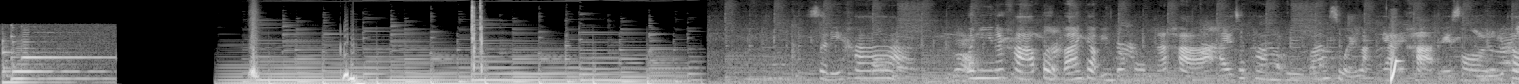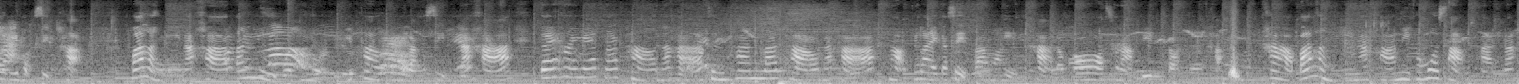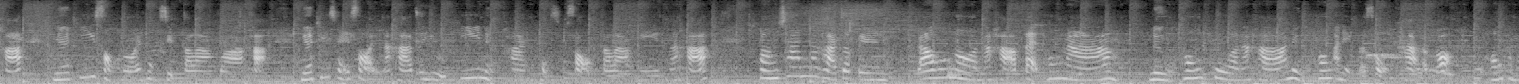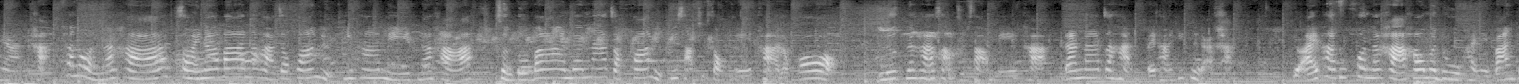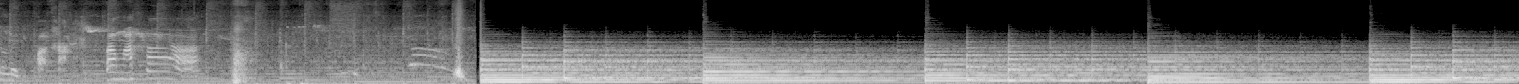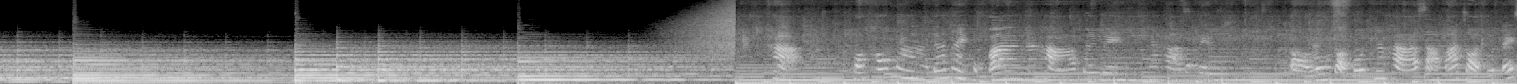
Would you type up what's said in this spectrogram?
สวัสดีค่ะ วันนี้นะคะเปิดบ้านกับอินเตอร์โฮมนะคะ ไอซ์จะพามาดูบ้านสวยหลังใหญ่ค่ะ ในซอยวิภาวดี 60 ค่ะ บ้านหลังนี้นะคะ ตั้งอยู่บนถนนวิภาวดีรังสิตนะคะใกล้ห้าแยกลาดพร้าวนะคะเซ็นทรัลลาดพร้าวนะคะมหาวิทยาลัยเกษตรบางเขนค่ะ แล้วก็สนามบินดอนเมืองค่ะค่ะบ้านหลังนี้นะคะมีทั้งหมด3ชั้นนะคะ เนื้อที่ 260 ตารางวาค่ะ เนื้อที่ใช้สอยนะคะจะอยู่ที่ 1,062 ตารางเมตรนะคะฟังก์ชันนะคะจะเป็น9ห้องนอนนะคะ 8 ห้องน้ำ1ห้องครัวนะคะ 1 ห้องอเนกประสงค์ค่ะ แล้วก็ อยหน้าบ้านนะคะ จะกว้างอยู่ที่ 5 เมตรนะคะ ส่วนตัวบ้านด้านหน้าจะกว้างอยู่ที่ 32 เมตรค่ะ แล้วก็ลึกนะคะ 33 เมตรค่ะ ด้านหน้าจะหันไปทางทิศเหนือค่ะ เดี๋ยวไอซ์พาทุกคนนะคะ เข้ามาดูภายในบ้านกันเลยดีกว่าค่ะ ตามมาค่ะค่ะ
